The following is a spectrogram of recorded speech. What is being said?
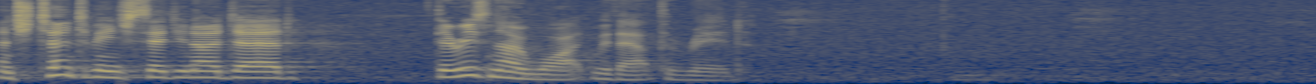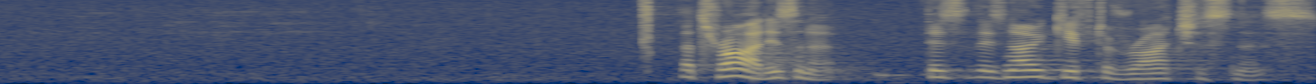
And she turned to me and she said, You know, Dad, there is no white without the red. That's right, isn't it? There's, there's no gift of righteousness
